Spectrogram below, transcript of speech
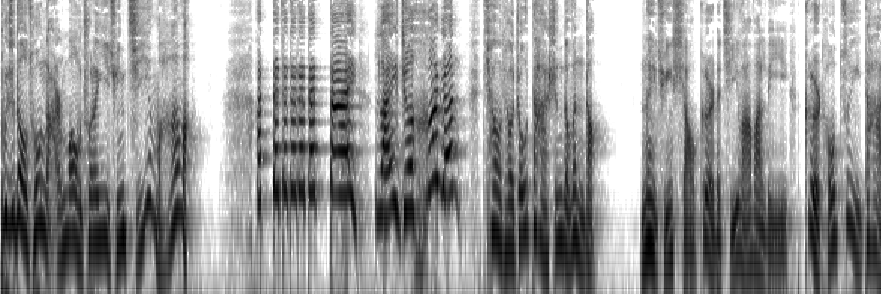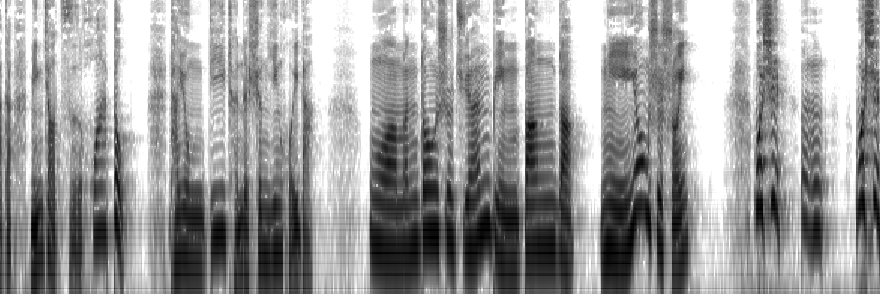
不知道从哪儿冒出来一群吉娃娃。啊！呆呆呆呆呆呆！来者何人？跳跳周大声的问道。那群小个儿的吉娃娃里，个头最大的名叫紫花豆。他用低沉的声音回答：“我们都是卷饼帮的，你又是谁？”“我是……嗯嗯，我是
